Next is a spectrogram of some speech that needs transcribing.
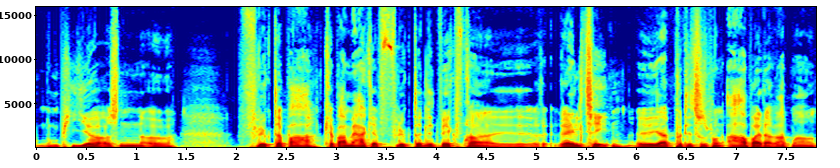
nogle piger og sådan, og flygter bare, kan bare mærke, at jeg flygter lidt væk fra øh, realiteten. Øh, jeg på det tidspunkt arbejder ret meget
